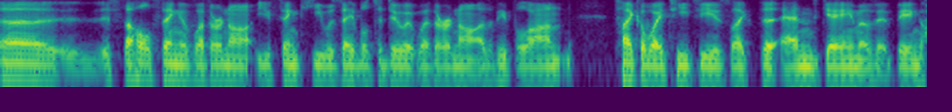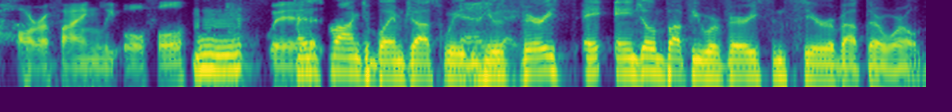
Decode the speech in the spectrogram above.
Uh, it's the whole thing of whether or not you think he was able to do it, whether or not other people aren't. Taika Waititi is like the end game of it being horrifyingly awful. Yes. Where And it's wrong to blame Joss Whedon. Yeah, he was yeah. very A- Angel and Buffy were very sincere about their world.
